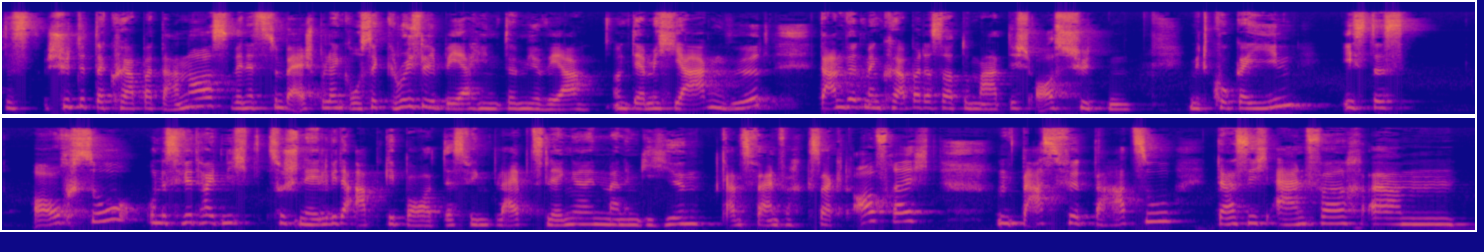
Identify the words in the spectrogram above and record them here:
das schüttet der Körper dann aus, wenn jetzt zum Beispiel ein großer Grizzlybär hinter mir wäre und der mich jagen wird, dann wird mein Körper das automatisch ausschütten. Mit Kokain ist das auch so und es wird halt nicht so schnell wieder abgebaut. Deswegen bleibt es länger in meinem Gehirn, ganz vereinfacht gesagt, aufrecht. Und das führt dazu, dass ich einfach ähm,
